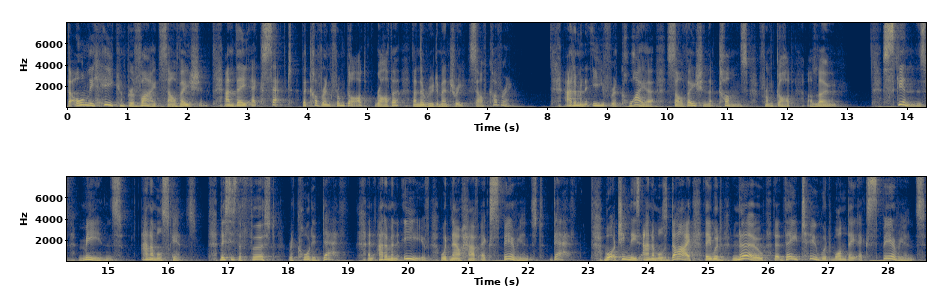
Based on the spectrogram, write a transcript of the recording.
that only He can provide salvation, and they accept the covering from God rather than the rudimentary self covering. Adam and Eve require salvation that comes from God alone. Skins means animal skins. This is the first recorded death, and Adam and Eve would now have experienced death. Watching these animals die, they would know that they too would one day experience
